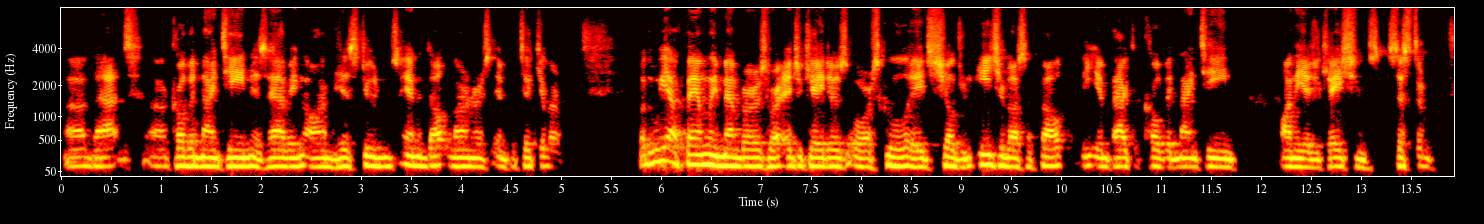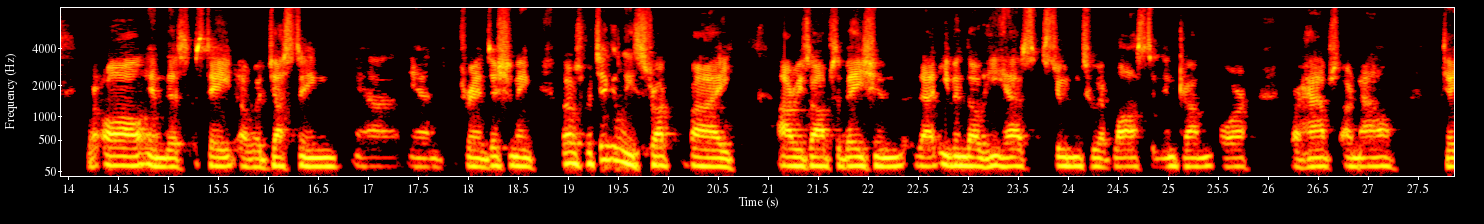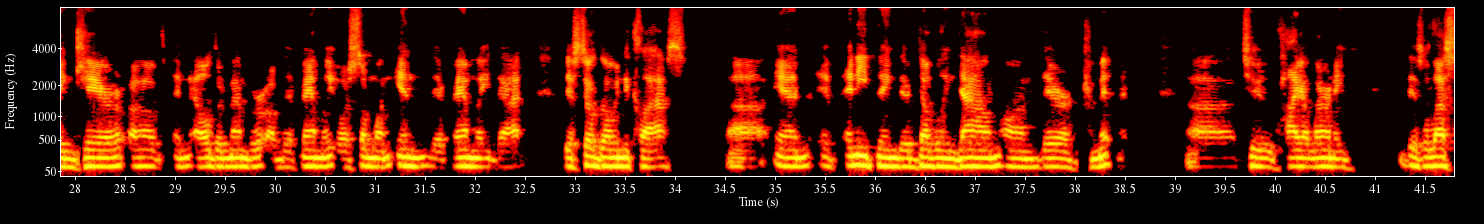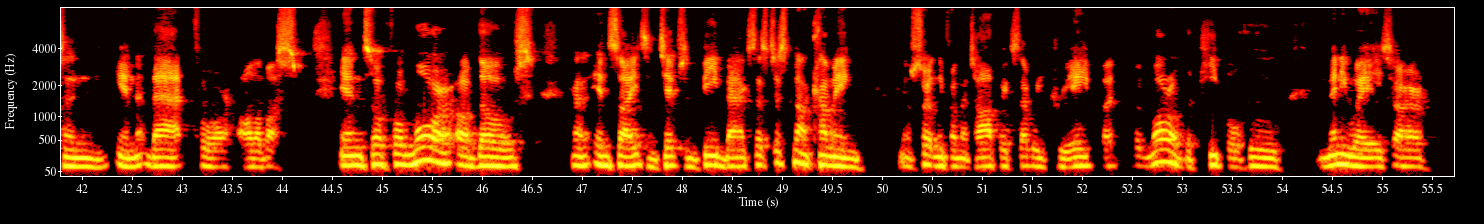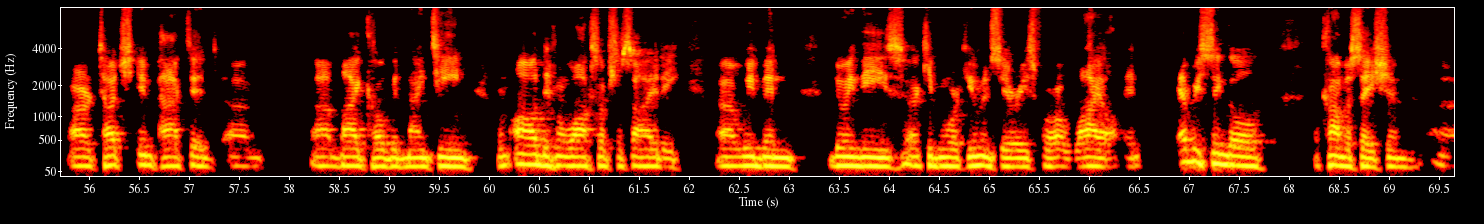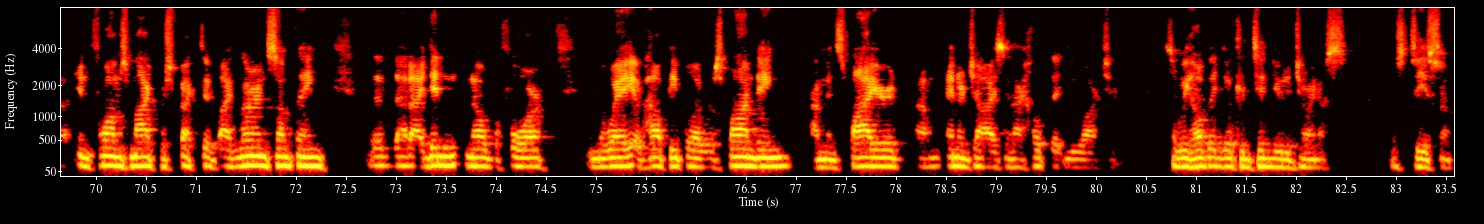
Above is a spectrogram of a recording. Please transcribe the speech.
uh, that uh, COVID 19 is having on his students and adult learners in particular. Whether we have family members or educators or school age children, each of us have felt the impact of COVID 19 on the education system. We're all in this state of adjusting uh, and transitioning. But I was particularly struck by Hari's observation that even though he has students who have lost an income or perhaps are now taking care of an elder member of their family or someone in their family that they're still going to class. Uh, and if anything, they're doubling down on their commitment uh, to higher learning. There's a lesson in that for all of us. And so, for more of those kind of insights and tips and feedbacks, that's just not coming you know, certainly from the topics that we create, but but more of the people who, in many ways, are are touched, impacted um, uh, by COVID nineteen from all different walks of society. Uh, we've been doing these uh, Keeping Work Human series for a while, and every single conversation uh, informs my perspective. I learned something that, that I didn't know before in the way of how people are responding I'm inspired, I'm energized, and I hope that you are too. So we hope that you'll continue to join us. We'll see you soon.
